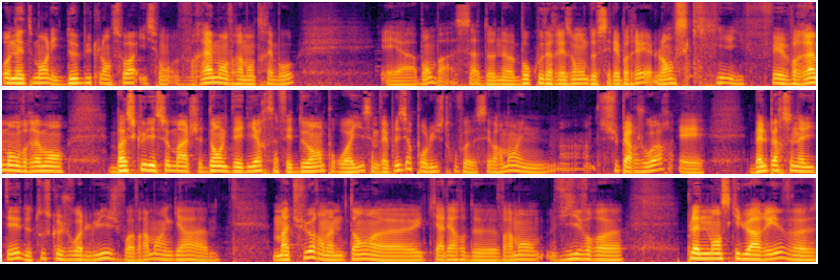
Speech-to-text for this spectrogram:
Honnêtement, les deux buts Lensois, ils sont vraiment, vraiment très beaux. Et euh, bon, bah, ça donne beaucoup de raisons de célébrer. Lens qui fait vraiment, vraiment basculer ce match dans le délire. Ça fait 2-1 pour Wai. Ça me fait plaisir pour lui. Je trouve c'est vraiment une, un super joueur et belle personnalité. De tout ce que je vois de lui, je vois vraiment un gars euh, mature en même temps qui a l'air de vraiment vivre pleinement ce qui lui arrive. Euh,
